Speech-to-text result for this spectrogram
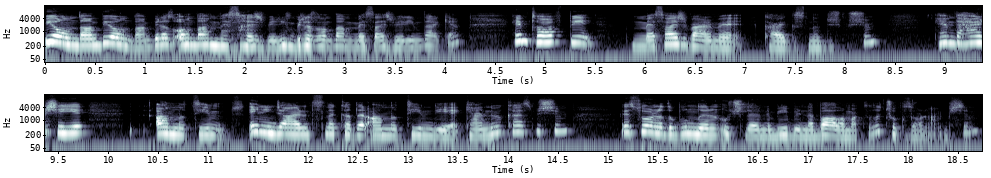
bir ondan bir ondan biraz ondan mesaj vereyim biraz ondan mesaj vereyim derken hem tuhaf bir mesaj verme kaygısına düşmüşüm hem de her şeyi anlatayım en ince ayrıntısına kadar anlatayım diye kendimi kasmışım ve sonra da bunların uçlarını birbirine bağlamakta da çok zorlanmışım.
